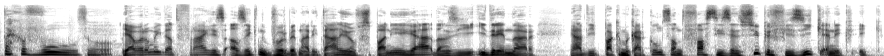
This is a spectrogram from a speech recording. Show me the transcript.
dat gevoel. Zo. Ja, waarom ik dat vraag is, als ik bijvoorbeeld naar Italië of Spanje ga, dan zie je iedereen daar, ja, die pakken elkaar constant vast. Die zijn super fysiek en ik, ik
